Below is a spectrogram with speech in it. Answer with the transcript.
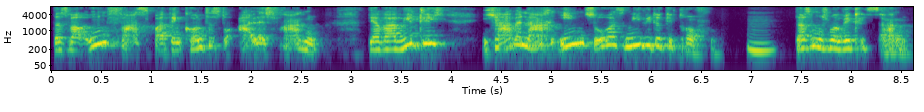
Das war unfassbar, den konntest du alles fragen. Der war wirklich, ich habe nach ihm sowas nie wieder getroffen. Mhm. Das muss man wirklich sagen.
